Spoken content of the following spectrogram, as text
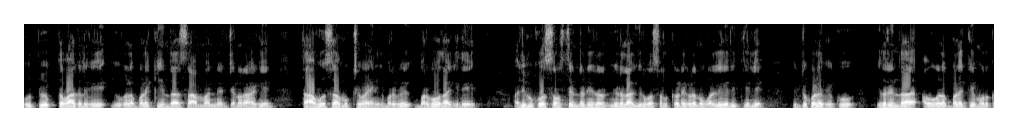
ಉಪಯುಕ್ತವಾಗಲಿವೆ. ಇವುಗಳ ಬಳಕೆಯಿಂದ ಸಾಮಾನ್ಯ ಜನರ ಹಾಗೆ ತಾವೂ ಸಹ ಮುಖ್ಯವಾಹಿನಿಗೆ ಬರಬೇ, ಬರಬಹುದಾಗಿದೆ. ಅಲಿಮುಕೋ ಸಂಸ್ಥೆಯಿಂದ ನೀಡ, ನೀಡಲಾಗಿರುವ ಸಲಕರಣೆಗಳನ್ನು ಒಳ್ಳೆಯ ರೀತಿಯಲ್ಲಿ ಇಟ್ಟುಕೊಳ್ಳಬೇಕು. ಇದರಿಂದ ಅವುಗಳ ಬಳಕೆ ಮೂಲಕ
